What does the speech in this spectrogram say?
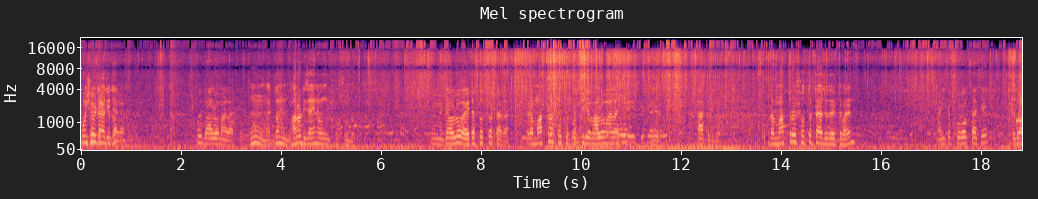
পঁয়ষট্টি টাকা জুতো। খুব ভালো মাল আছে। হুম একদম ভালো ডিজাইন এবং খুব সুন্দর। এটা হলো এটা সত্তর টাকা। এটা মাত্র সত্তর ওর থেকে ভালো মাল আছে। ষাট এটা মাত্র সত্তর টাকা জুতো দেখতে পারেন। এইসব ক্রক্স আছে। এগুলো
